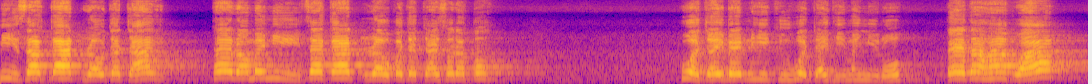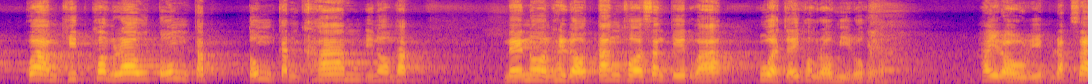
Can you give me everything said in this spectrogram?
มีสากาดเราจะจ่าย ถ้าเราไม่มีสากาดเราก็จะจ่ายสดก็หัวใจแบบนี้คือหัวใจที่ไม่มีโรคแต่ถ้าหากว่าความคิดของเราตรงกับตรงกันข้ามพี่น้องครับ แน่นอนให้เราตั้งข้อสังเกตว่าหัวใจของเรามีโรคแล้ว ให้เรารีบรักษา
